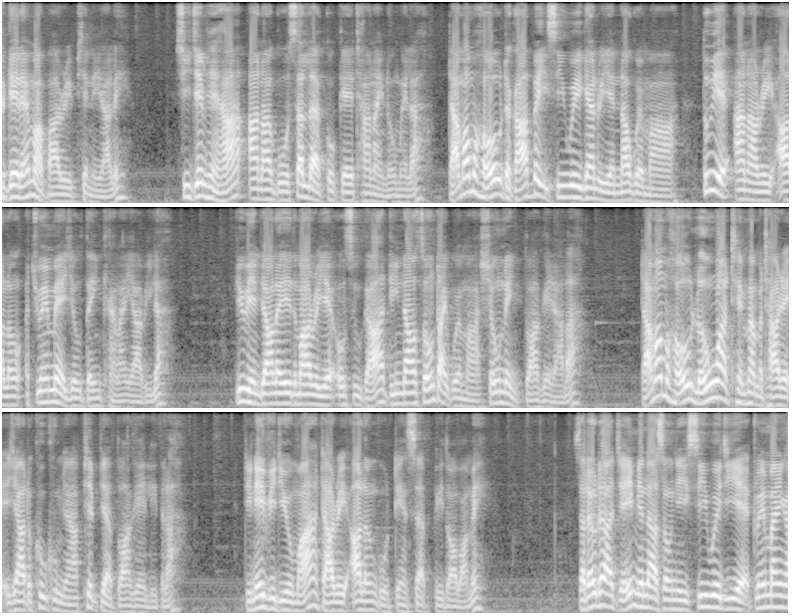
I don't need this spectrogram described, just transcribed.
တကယ်တမ်းမှာဘာတွေဖြစ်နေတာလဲ။ရှီကျင်းဖင်ဟာအာဏာကိုဆက်လက်ကုတ်ကဲထားနိုင်တော့မယ်လား။ဒါမှမဟုတ်တကားပိတ်စည်းဝေးကန်းတွေရဲ့နောက်ွယ်မှာသူ့ရဲ့အာဏာတွေအားလုံးအကျွင်းမဲ့ရုပ်သိမ်းခံလိုက်ရပြီလား။ပြုပြင်ပြောင်းလဲရေးသမားတွေရဲ့အုပ်စုကဒီနောက်ဆုံးတိုက်ပွဲမှာရှုံးနိမ့်သွားခဲ့တာလား။ဒါမှမဟုတ်လုံးဝထင်မှတ်မထားတဲ့အရာတစ်ခုခုများဖြစ်ပျက်သွားခဲ့လေသလား။ဒီနေ့ဗီဒီယိုမှာဒါတွေအားလုံးကိုတင်ဆက်ပေးသွားပါမယ်။ဇဒုဒ္ဓကျိမျက်နှာစုံကြီးစီးဝေးကြီးရဲ့အတွင်းပိုင်းက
